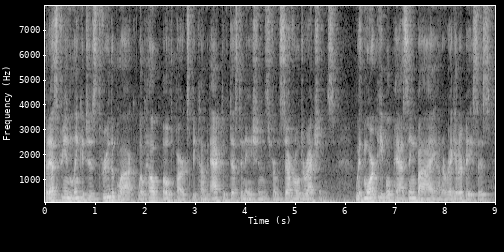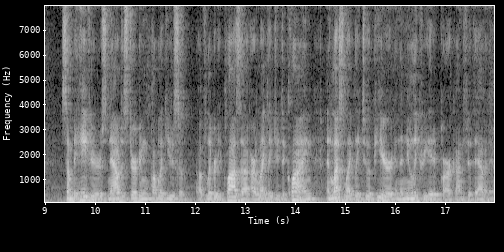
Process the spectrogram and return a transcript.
Pedestrian linkages through the block will help both parks become active destinations from several directions. With more people passing by on a regular basis, some behaviors now disturbing public use of, of Liberty Plaza are likely to decline and less likely to appear in the newly created park on Fifth Avenue.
